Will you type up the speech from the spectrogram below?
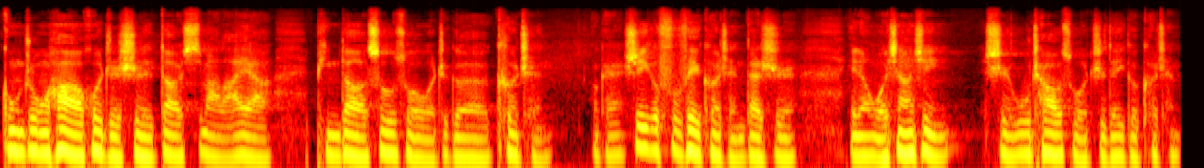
公众号或者是到喜马拉雅频道搜索我这个课程。OK，是一个付费课程，但是因为我相信。是物超所值的一个课程，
